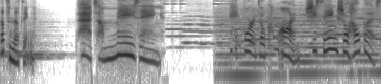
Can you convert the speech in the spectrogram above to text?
That's nothing. That's amazing. Hey, Boruto, come on. She's saying she'll help us.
